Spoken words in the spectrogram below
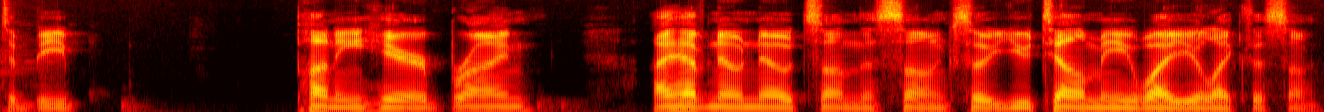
To be punny here, Brian, I have no notes on this song, so you tell me why you like this song.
